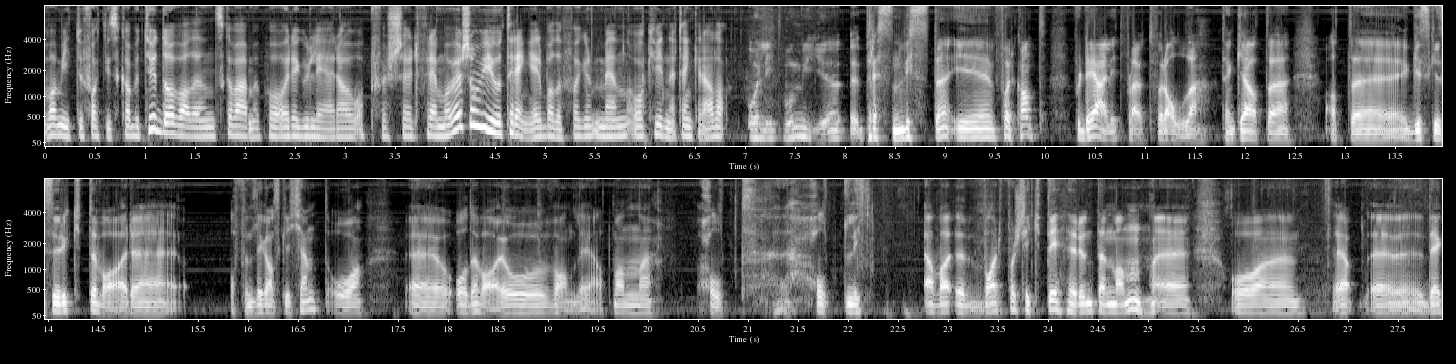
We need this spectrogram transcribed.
hva metoo faktisk har betydd, og hva den skal være med på å regulere av oppførsel fremover, som vi jo trenger både for menn og kvinner, tenker jeg da. Og litt hvor mye pressen visste i forkant. For det er litt flaut for alle, tenker jeg. At, at Giskes rykte var offentlig ganske kjent, og, og, det var jo vanlig at man holdt, holdt litt ja, var, var, forsiktig rundt den mannen. Og ja, eh, det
